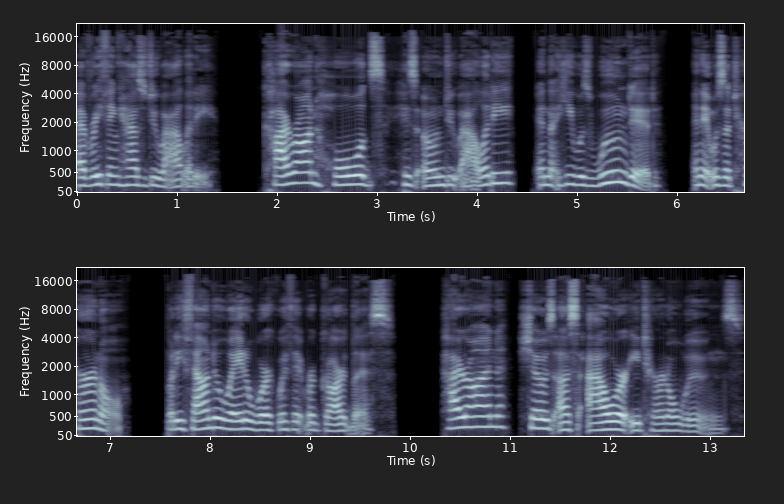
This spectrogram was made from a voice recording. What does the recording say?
everything has duality. Chiron holds his own duality in that he was wounded and it was eternal, but he found a way to work with it regardless. Chiron shows us our eternal wounds,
